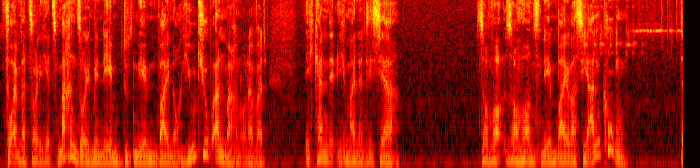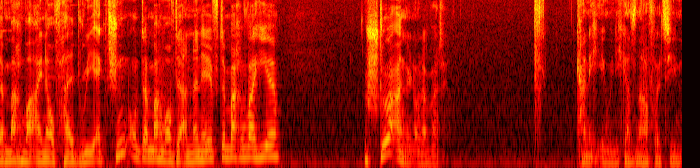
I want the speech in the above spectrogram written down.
Vor allem, was soll ich jetzt machen? Soll ich mir neben, nebenbei noch YouTube anmachen oder was? Ich kann, ich meine, das ist ja. Sollen wir, sollen wir uns nebenbei was hier angucken? Dann machen wir eine auf halb Reaction und dann machen wir auf der anderen Hälfte machen wir hier Störangeln oder was? Kann ich irgendwie nicht ganz nachvollziehen.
